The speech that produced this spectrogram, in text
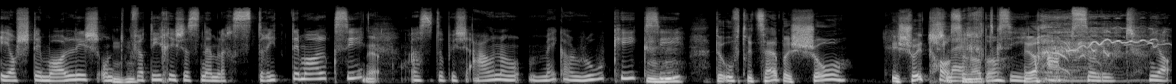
erstes Mal ist und mhm. für dich ist es nämlich das dritte Mal gewesen. Ja. Also du bist auch noch mega Rookie gewesen. Mhm. Der Auftritt selber ist schon ist schon in die Hose, schlecht oder? Gewesen. Ja. Absolut, ja.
